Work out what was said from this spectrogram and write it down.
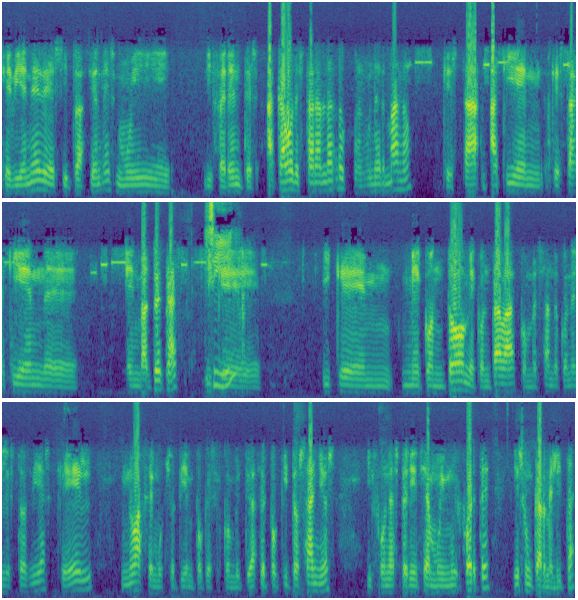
que viene de situaciones muy diferentes. Acabo de estar hablando con un hermano que está aquí en que está aquí en eh, en Batuecas y Sí. que y que mm, me contó, me contaba conversando con él estos días que él no hace mucho tiempo que se convirtió, hace poquitos años y fue una experiencia muy muy fuerte y es un carmelita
